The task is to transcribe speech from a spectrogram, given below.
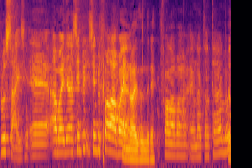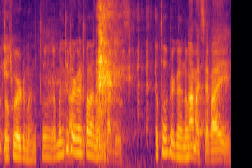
Plus size. É, a mãe dela sempre, sempre falava, É nóis, André. falava, é, o Natan tá no meu Eu tô ritmo. gordo, mano. Eu, tô... eu não tenho vergonha de falar, não. Cabeça. Eu tô vergonha, não. Não, mas você vai.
